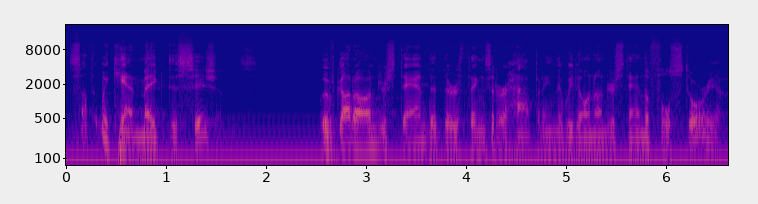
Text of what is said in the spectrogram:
It's not that we can't make decisions. We've got to understand that there are things that are happening that we don't understand the full story of.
